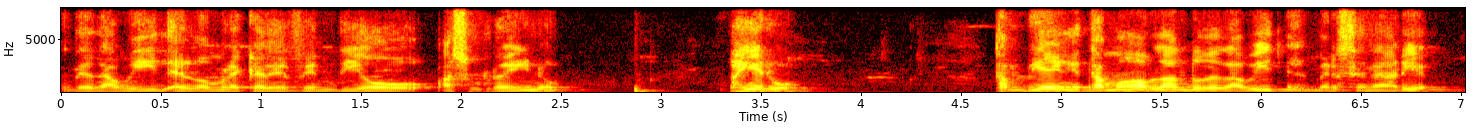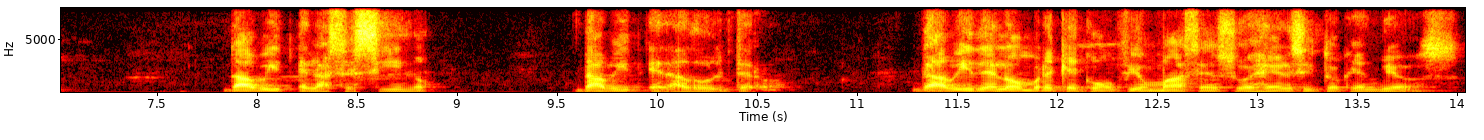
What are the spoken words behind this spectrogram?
de David el hombre que defendió a su reino, pero también estamos hablando de David el mercenario, David el asesino, David el adúltero. David el hombre que confió más en su ejército que en Dios.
